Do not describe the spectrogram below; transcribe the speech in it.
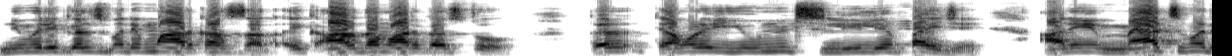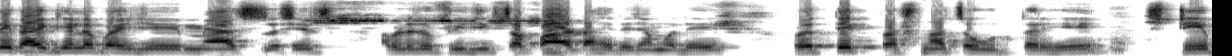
न्यूमेरिकल्समध्ये मार्क असतात. एक अर्धा मार्क असतो. तर त्यामुळे युनिट्स लिहिले पाहिजे. आणि मॅथ्समध्ये काय केलं पाहिजे? मॅथ्स तसेच आपला जो फिजिक्सचा पार्ट आहे त्याच्यामध्ये प्रत्येक प्रश्नाचं उत्तर हे स्टेप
